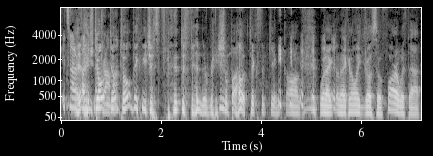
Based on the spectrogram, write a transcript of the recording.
It's not I- a I- punishment don't, drama. Don't, don't make me just defend the racial politics of King Kong when I, when I can only go so far with that.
